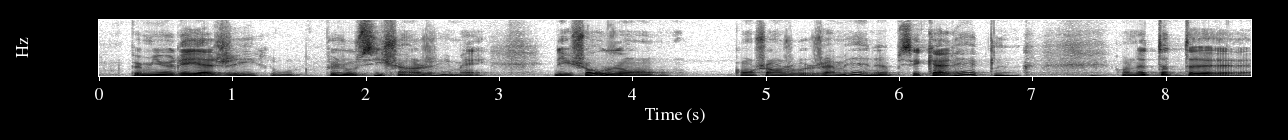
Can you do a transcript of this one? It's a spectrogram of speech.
tu peux mieux réagir ou tu peux aussi changer, mais des choses on- qu'on changera jamais, là, puis c'est correct. là. On a tous euh,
